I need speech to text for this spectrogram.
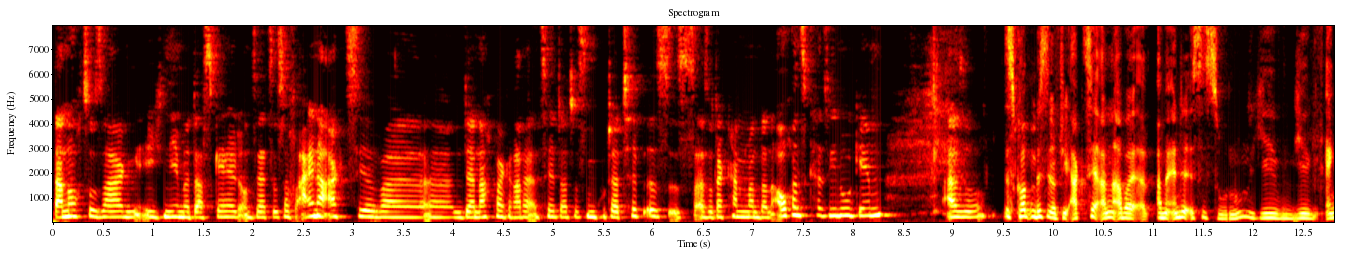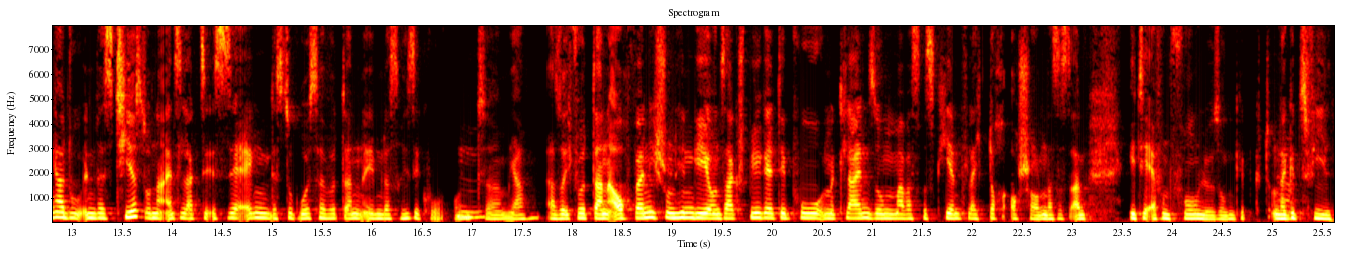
dann noch zu sagen, ich nehme das Geld und setze es auf eine Aktie, weil äh, der Nachbar gerade erzählt hat, dass es ein guter Tipp ist, ist also da kann man dann auch ins Casino gehen. Also es kommt ein bisschen auf die Aktie an, aber äh, am Ende ist es so. Ne? Je, je enger du investierst und eine Einzelaktie ist sehr eng, desto größer wird dann eben das Risiko. Und mhm. ähm, ja, also ich würde dann auch, wenn ich schon hingehe und sage Spielgelddepot und mit kleinen Summen mal was riskieren, vielleicht doch auch schauen, was es an ETF und Fondslösungen gibt. Und ja. da gibt's viel.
